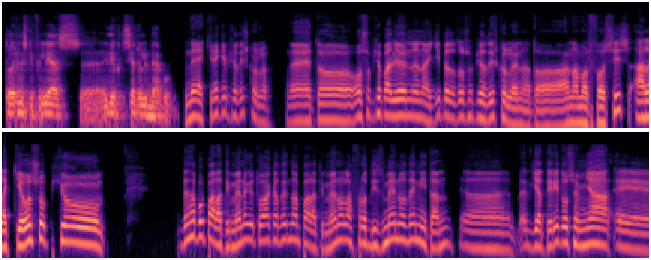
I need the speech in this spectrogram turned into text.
το Ειρήνης και Φιλίας ε, ιδιοκτησία του Ολυμπιακού. Ναι, και είναι και πιο δύσκολο. Ε, το, όσο πιο παλιό είναι ένα γήπεδο, τόσο πιο δύσκολο είναι να το αναμορφώσεις, αλλά και όσο πιο. Δεν θα πω παρατημένο, γιατί το ΆΚΑ δεν ήταν παρατημένο, αλλά φροντισμένο δεν ήταν. Ε, διατηρεί το σε μια ε,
